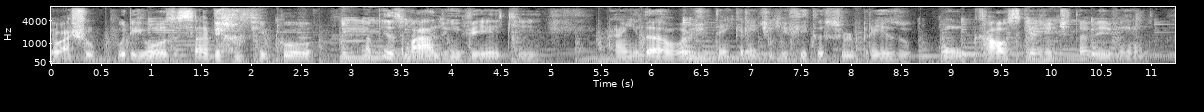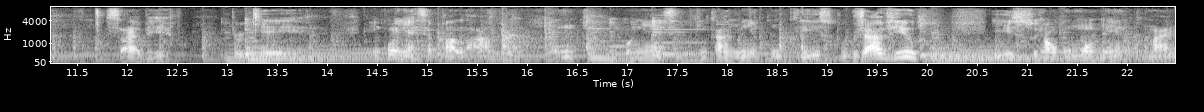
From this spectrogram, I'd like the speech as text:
Eu acho curioso, sabe? Eu fico abismado em ver que ainda hoje tem crente que fica surpreso com o caos que a gente está vivendo, sabe? Porque quem conhece a palavra, quem conhece, quem caminha com Cristo, já viu isso em algum momento, mas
